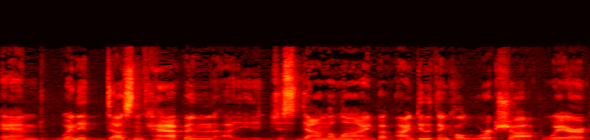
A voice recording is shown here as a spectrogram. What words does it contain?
and when it doesn't happen, just down the line. But I do a thing called workshop where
